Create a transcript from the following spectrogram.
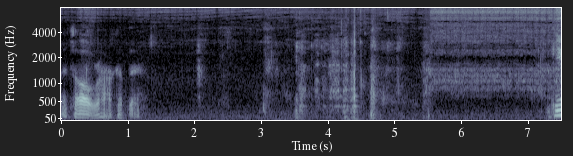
That's all rock up there. Can you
